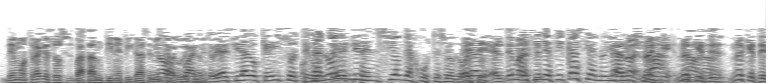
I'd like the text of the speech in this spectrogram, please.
de mostrar que sos bastante ineficaz en el no, cargo que bueno, tenés. te voy a decir algo que hizo este O sea, no hay decir- intención de ajuste, eso es lo que Voy voy a a decir. decir, el tema es es- ineficacia, no Claro, no, intención. no es que, no es No, que, no. te, no es que te-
